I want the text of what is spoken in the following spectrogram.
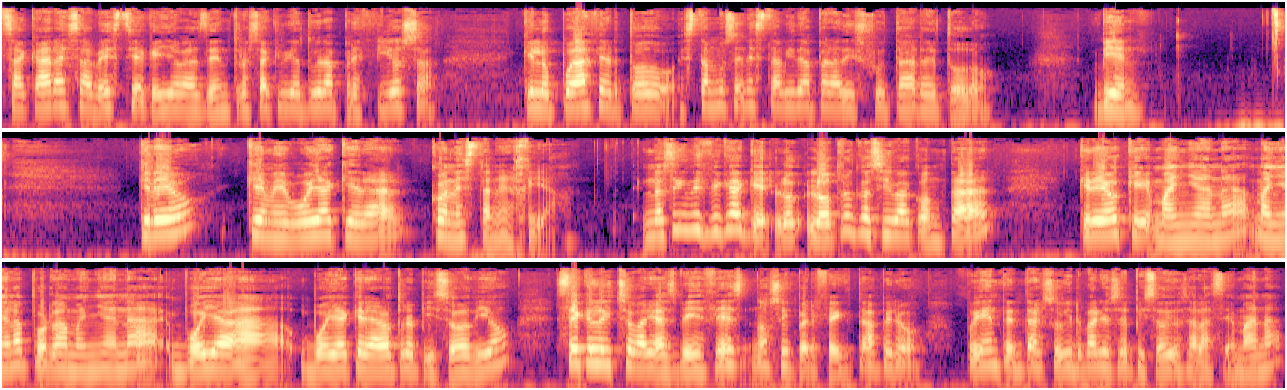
sacar a esa bestia que llevas dentro, esa criatura preciosa que lo puede hacer todo. Estamos en esta vida para disfrutar de todo. Bien, creo que me voy a quedar con esta energía. No significa que lo, lo otro que os iba a contar creo que mañana, mañana por la mañana voy a, voy a crear otro episodio. Sé que lo he dicho varias veces, no soy perfecta, pero voy a intentar subir varios episodios a la semana.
